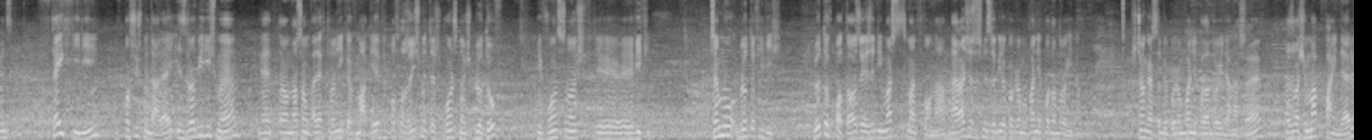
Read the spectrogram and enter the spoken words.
Więc w tej chwili poszliśmy dalej i zrobiliśmy e, tą naszą elektronikę w mapie, wyposażyliśmy też w łączność Bluetooth i w łączność e, Wi-Fi. Czemu Bluetooth i Wi-Fi? Bluetooth po to, że jeżeli masz smartfona, na razie żeśmy zrobili oprogramowanie pod Androida. Ściągasz sobie oprogramowanie pod Androida nasze, nazywa się Map Finder.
